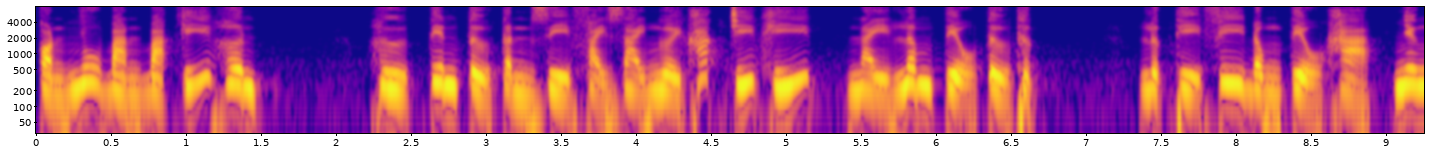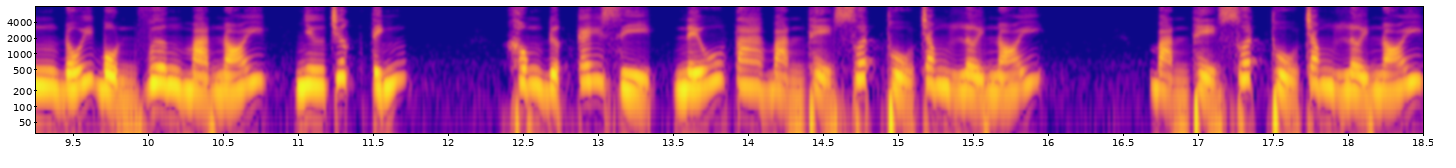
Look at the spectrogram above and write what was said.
còn nhu bàn bạc kỹ hơn. Hừ tiên tử cần gì phải dài người khác chí khí, này lâm tiểu tử thực lực thị phi đồng tiểu khả, nhưng đối bổn vương mà nói, như trước tính. Không được cái gì, nếu ta bản thể xuất thủ trong lời nói. Bản thể xuất thủ trong lời nói,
